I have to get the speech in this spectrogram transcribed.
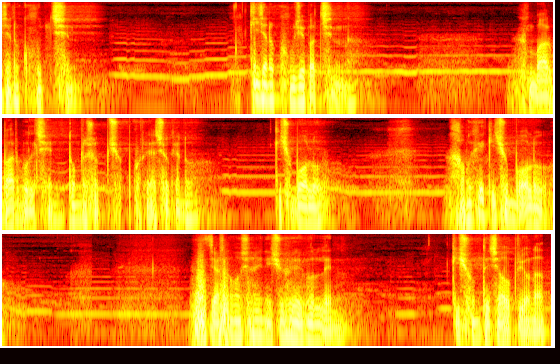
কাকে যেন খুঁজছেন? কি যেন খুঁজে পাচ্ছেন না? বারবার বলছেন, তোমরা সব চুপ করে আছো কেন? কিছু বলো। আমাকে কিছু বলো। জ্যাঠামশাই নিচু হয়ে বললেন, কি শুনতে চাও প্রিয়নাথ?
